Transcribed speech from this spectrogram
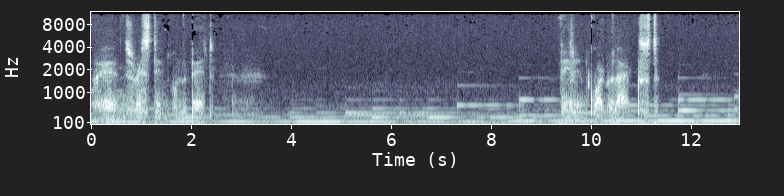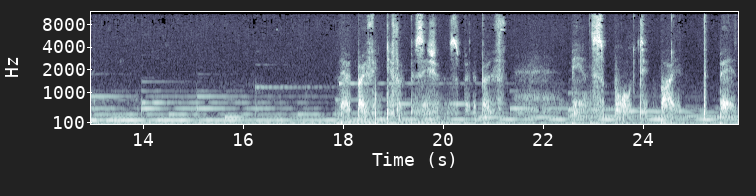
my hands resting on the bed. Feeling quite relaxed. They're both in different positions, but they're both being supported by the bed.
